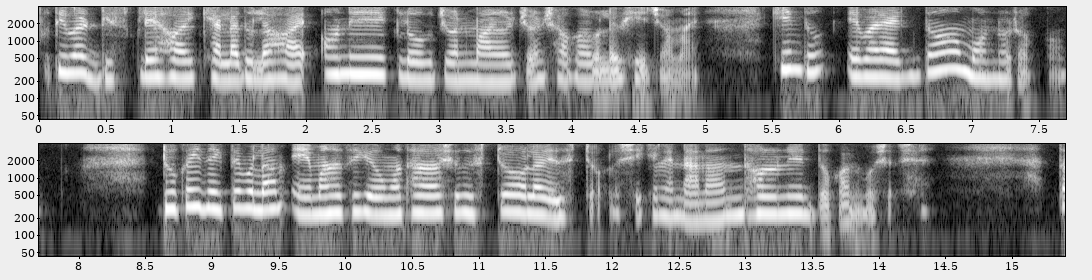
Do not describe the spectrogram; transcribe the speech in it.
প্রতিবার ডিসপ্লে হয়, খেলাধুলা হয়, অনেক লোকজন, মানুষজন সকালবেলা ভিড় জমায়। কিন্তু এবার একদম অন্যরকম। ঢুকেই দেখতে পেলাম, এ মাথা থেকে ও মাথা শুধু স্টল আর স্টল। সেখানে নানান ধরনের দোকান বসেছে। তো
